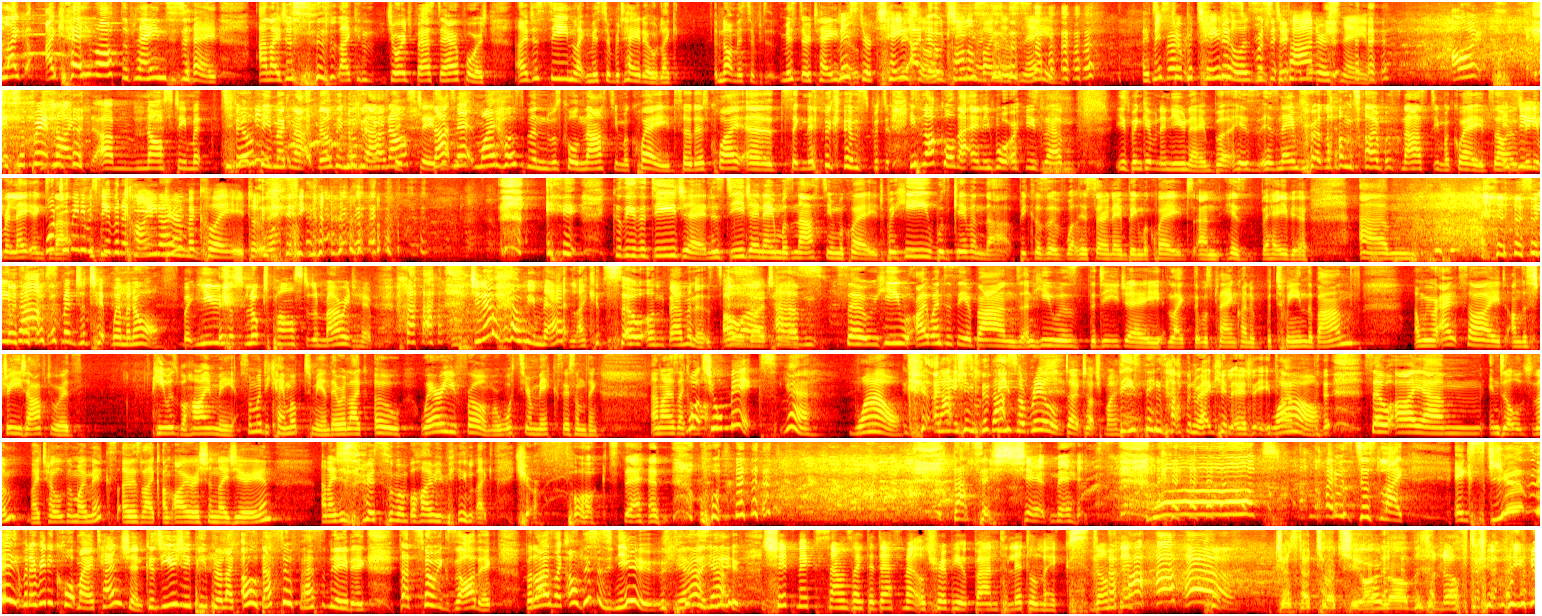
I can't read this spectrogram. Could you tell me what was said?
Like I came off the plane today, and I just like in George Best Airport, I just seen like Mr. Potato, like not Mr. Pot- Mr. Tayto. Mr. Tayto. I know, Call him by his name. Mr. Potato Mr. is his Potato. father's name. I, it's a bit like um, Nasty Mc... Filthy McNa- Filthy Filthy McNasty. McNasty, That isn't my husband was called Nasty McQuaid, so there's quite a significance. But he's not called that anymore. He's um, he's been given a new name, but his, his name for a long time was Nasty McQuaid. So I was he- really relating to What do you mean he was Is he given a new kinder name? McQuaid? Because he's a DJ, and his DJ name was Nasty McQuaid, but he was given that because of well his surname being McQuaid and his behaviour. Um, See, that's meant to tip women off, but you just looked past it and married him. Do you know how we met? Like it's so unfeminist. Oh, no, tell um, us. So he, I went to see a band, and he was the DJ, like that was playing kind of between the bands, and we were outside on the street afterwards. He was behind me. Somebody came up to me and they were like, "Oh, where are you from? Or what's your mix or something?" And I was like, What's "I'm your mix? yeah?" Wow. I that's, mean, that's these- are real don't touch my hair. These things happen regularly. Wow. So I um, indulged them. I told them my mix. I was like, I'm Irish and Nigerian. And I just heard someone behind me being like, You're fucked then. That's a shit mix. What? I was just like, Excuse me? But it really caught my attention because usually people are like, Oh, that's so fascinating. That's so exotic. But I was like, Oh, this is new. This Yeah, is yeah. new. Shit Mix sounds like the death metal tribute band to Little Mix, don't they? Just a touch of your love is enough to give me.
